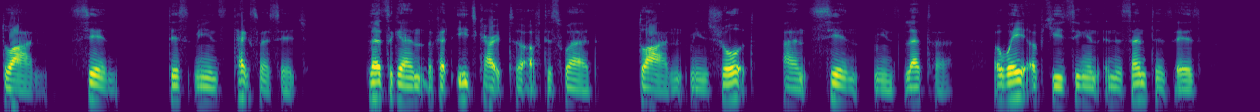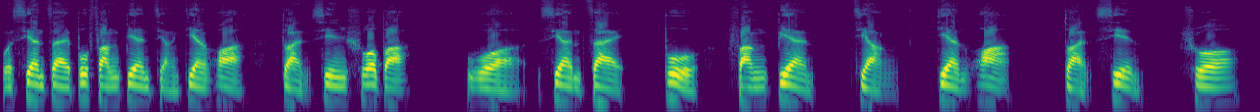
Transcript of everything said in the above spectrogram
短信 this means text message. Let's again look at each character of this word. 短 means short and 信 means letter. A way of using it in a sentence is 我现在不方便讲电话，短信说吧。我现在不方便讲电话，短信说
